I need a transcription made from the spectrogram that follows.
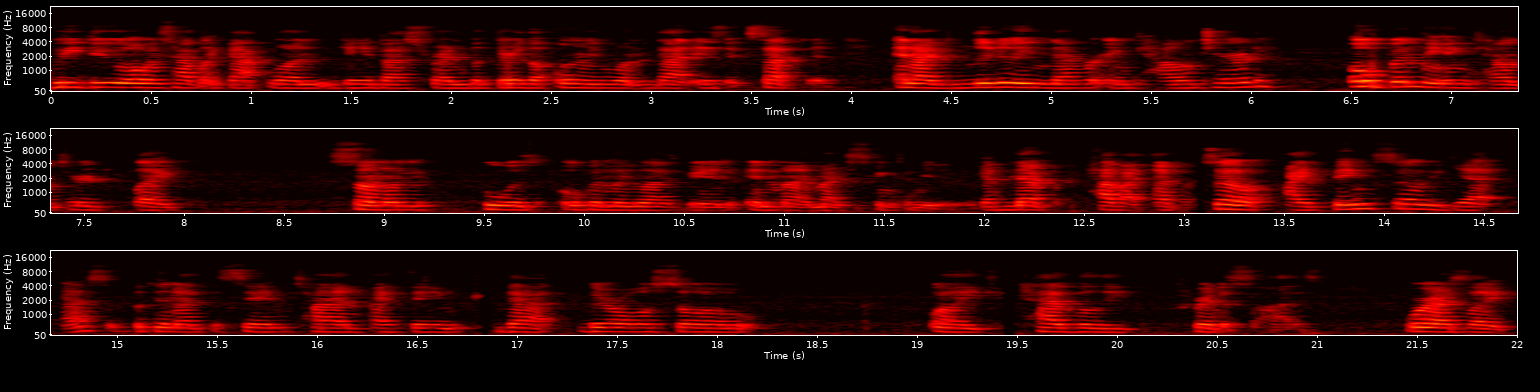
we do always have like that one gay best friend, but they're the only one that is accepted. And I've literally never encountered, openly encountered like someone who was openly lesbian in my Mexican community. I've never have I ever. So I think so, yes. But then at the same time, I think that they're also like heavily criticized. Whereas like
